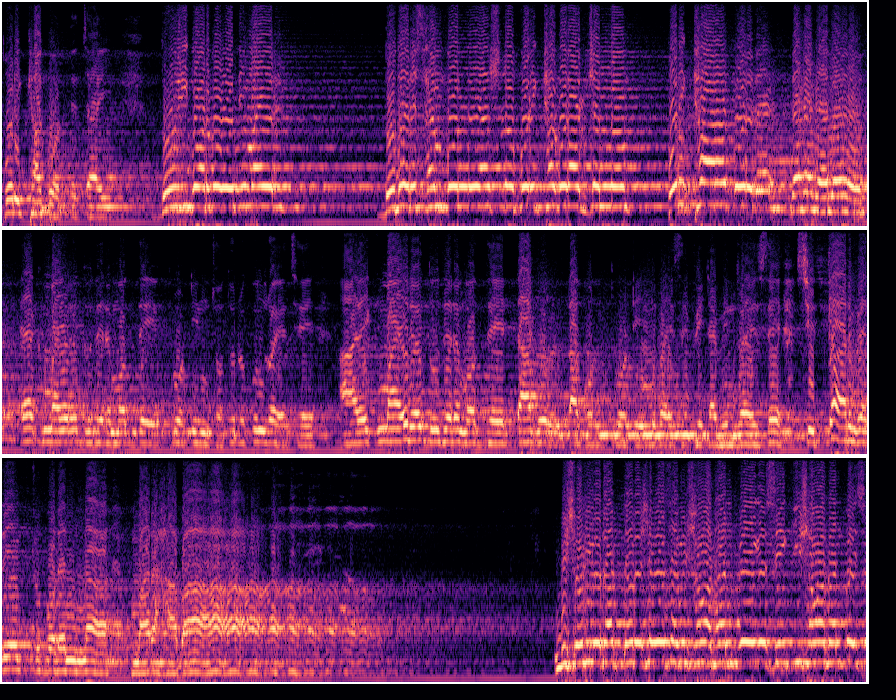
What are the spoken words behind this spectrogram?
পরীক্ষা করতে চাই। দুই গর্ভবতী মায়ের দুধের স্যাম্পল নিয়ে আসলো পরীক্ষা করার জন্য। পরীক্ষা করে দেখা গেল এক মায়ের দুধের মধ্যে প্রোটিন যতটুকু রয়েছে, আর এক মায়ের দুধের মধ্যে ডাবল ডাবল প্রোটিন রয়েছে ভিটামিন রয়েছে। চিৎকার মেরে একটু বলেন না মার হাবা মিশরীয় ডাক্তার এসে বলছে, আমি সমাধান পেয়ে গেছি, কি সমাধান পেয়েছ?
